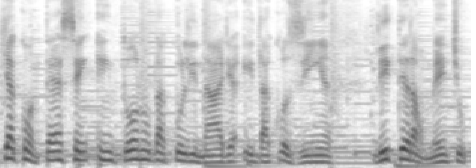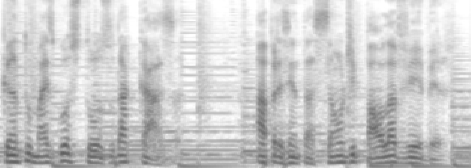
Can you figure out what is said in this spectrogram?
que acontecem em torno da culinária e da cozinha, literalmente o canto mais gostoso da casa. Apresentação de Paula Weber.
